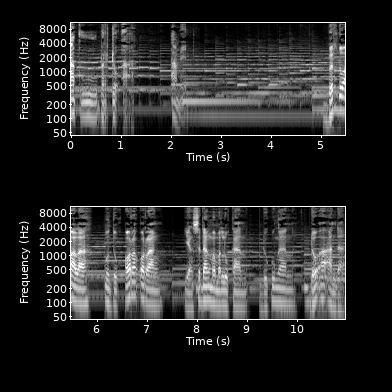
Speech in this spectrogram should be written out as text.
aku berdoa. Amin. Berdoalah untuk orang-orang yang sedang memerlukan dukungan doa Anda.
